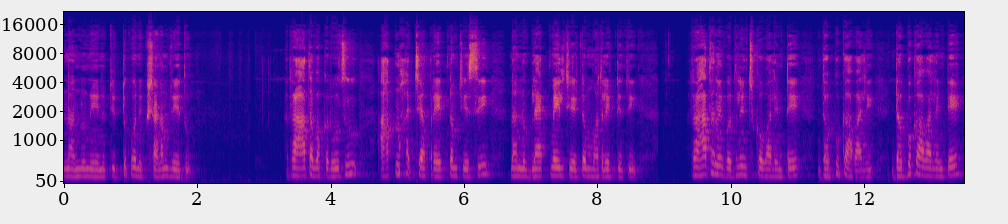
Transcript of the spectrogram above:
నన్ను నేను తిట్టుకొని క్షణం లేదు. రాత ఒకరోజు ఆత్మహత్య ప్రయత్నం చేసి నన్ను బ్లాక్మెయిల్ చేయటం మొదలెట్టింది. రాధని వదిలించుకోవాలంటే డబ్బు కావాలి. డబ్బు కావాలంటే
